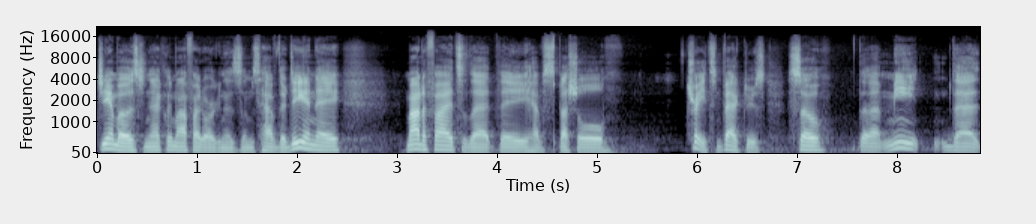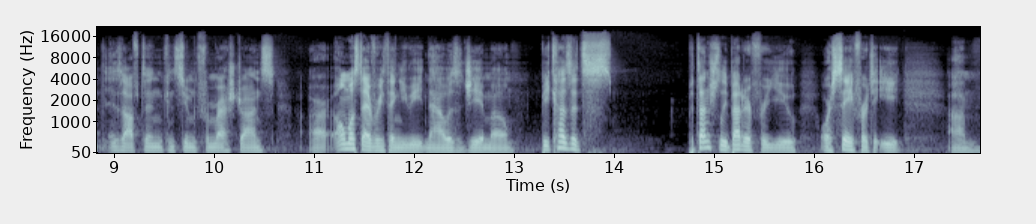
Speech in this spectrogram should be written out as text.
GMOs, genetically modified organisms, have their DNA modified so that they have special traits and factors. So the meat that is often consumed from restaurants, are almost everything you eat now is a GMO because it's potentially better for you or safer to eat. Um,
